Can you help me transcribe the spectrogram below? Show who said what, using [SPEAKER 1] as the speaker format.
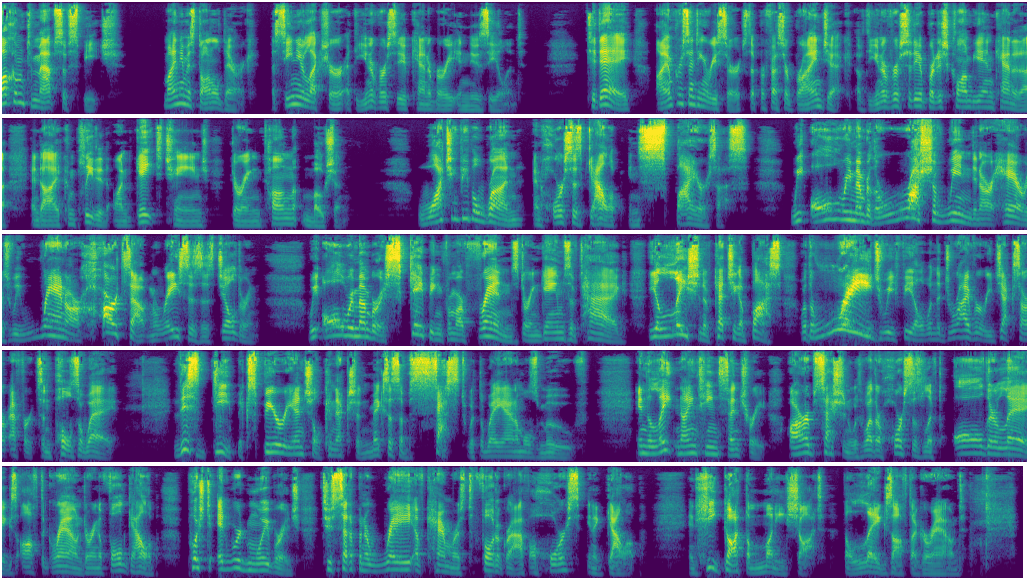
[SPEAKER 1] Welcome to Maps of Speech. My name is Donald Derrick, a senior lecturer at the University of Canterbury in New Zealand. Today, I am presenting research that Professor Bryan Gick of the University of British Columbia in Canada and I completed on gait change during tongue motion. Watching people run and horses gallop inspires us. We all remember the rush of wind in our hair as we ran our hearts out in races as children. We all remember escaping from our friends during games of tag, the elation of catching a bus, or the rage we feel when the driver rejects our efforts and pulls away. This deep experiential connection makes us obsessed with the way animals move. In the late 19th century, our obsession with whether horses lift all their legs off the ground during a full gallop pushed Eadweard Muybridge to set up an array of cameras to photograph a horse in a gallop and he got the money shot, the legs off the ground.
